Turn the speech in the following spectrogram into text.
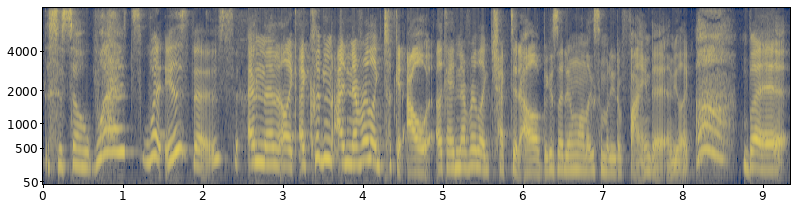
this is so what? What is this? And then like i couldn't i never like took it out. Like i never like checked it out because i didn't want like somebody to find it and be like oh but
